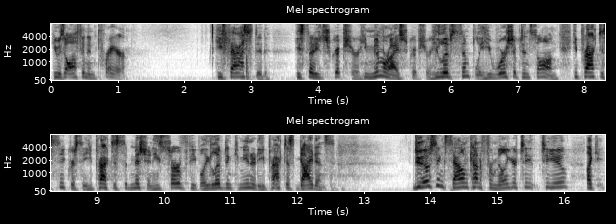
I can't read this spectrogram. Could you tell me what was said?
he was often in prayer, he fasted. He studied scripture. He memorized scripture. He lived simply. He worshiped in song. He practiced secrecy. He practiced submission. He served people. He lived in community. He practiced guidance. Do those things sound kind of familiar to, to you? Like,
